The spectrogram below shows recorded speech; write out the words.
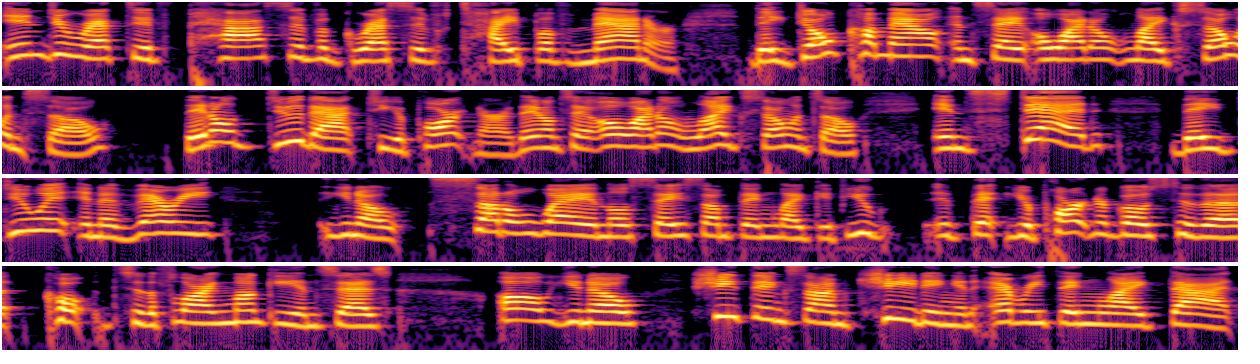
indirective, passive aggressive type of manner. They don't come out and say, Oh, I don't like so and so. They don't do that to your partner. They don't say, Oh, I don't like so and so. Instead, they do it in a very you know subtle way and they'll say something like if you if that your partner goes to the to the flying monkey and says oh you know she thinks i'm cheating and everything like that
